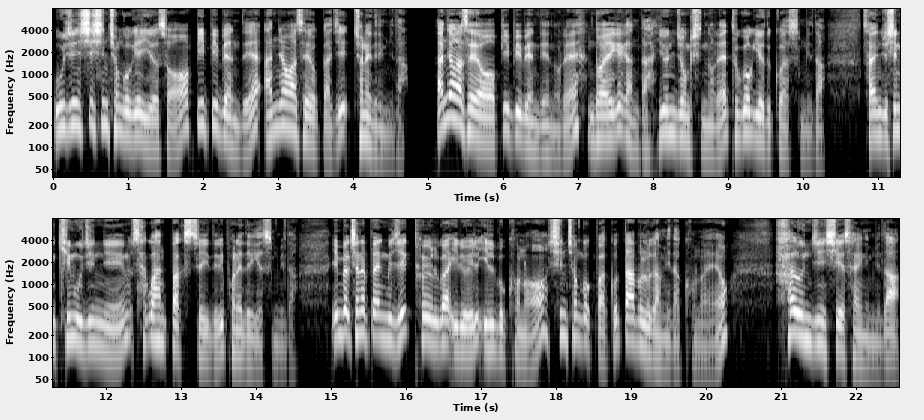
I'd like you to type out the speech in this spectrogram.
우진 씨 신청곡에 이어서 삐삐밴드의 안녕하세요까지 전해드립니다. 안녕하세요. 삐삐밴드의 노래 너에게 간다. 윤종신 노래 두 곡 이어 듣고 왔습니다. 사연 주신 김우진님 사과 한 박스 저희들이 보내드리겠습니다. 인백션의 백뮤직 토요일과 일요일 일부 코너 신청곡 받고 따블로 갑니다 코너예요. 하은진 씨의 사연입니다.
